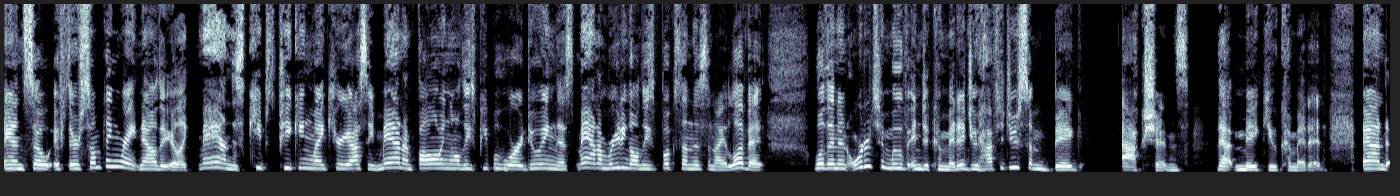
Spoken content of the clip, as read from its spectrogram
And so if there's something right now that you're like, man, this keeps piquing my curiosity. Man, I'm following all these people who are doing this. Man, I'm reading all these books on this and I love it. Well, then in order to move into committed, you have to do some big actions that make you committed. And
